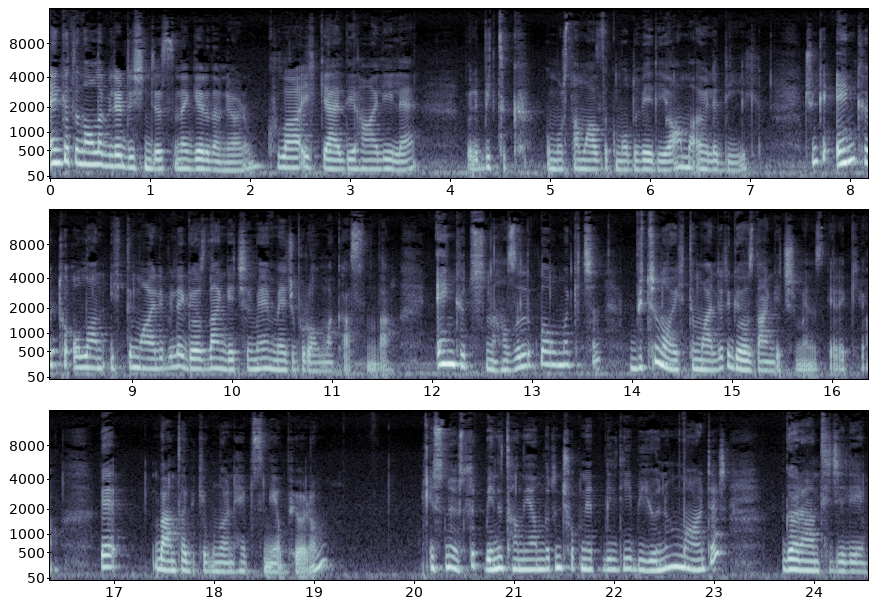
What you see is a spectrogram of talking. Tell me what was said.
en kötü ne olabilir düşüncesine geri dönüyorum. Kulağa ilk geldiği haliyle böyle bir tık umursamazlık modu veriyor ama öyle değil. Çünkü en kötü olan ihtimali bile gözden geçirmeye mecbur olmak aslında. En kötüsüne hazırlıklı olmak için bütün o ihtimalleri gözden geçirmeniz gerekiyor. Ve ben tabii ki bunların hepsini yapıyorum. Üstüne üstlük beni tanıyanların çok net bildiği bir yönüm vardır. Garanticiliğim.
